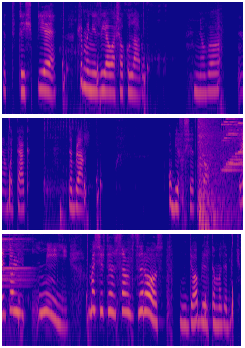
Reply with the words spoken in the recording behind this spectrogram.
Ja tutaj śpię. Czemu nie zjęłaś okularów? No bo, no bo tak. Dobra. Ubierz się w to. Ale to l- mi. Macie ten sam wzrost. Dobry to może być.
